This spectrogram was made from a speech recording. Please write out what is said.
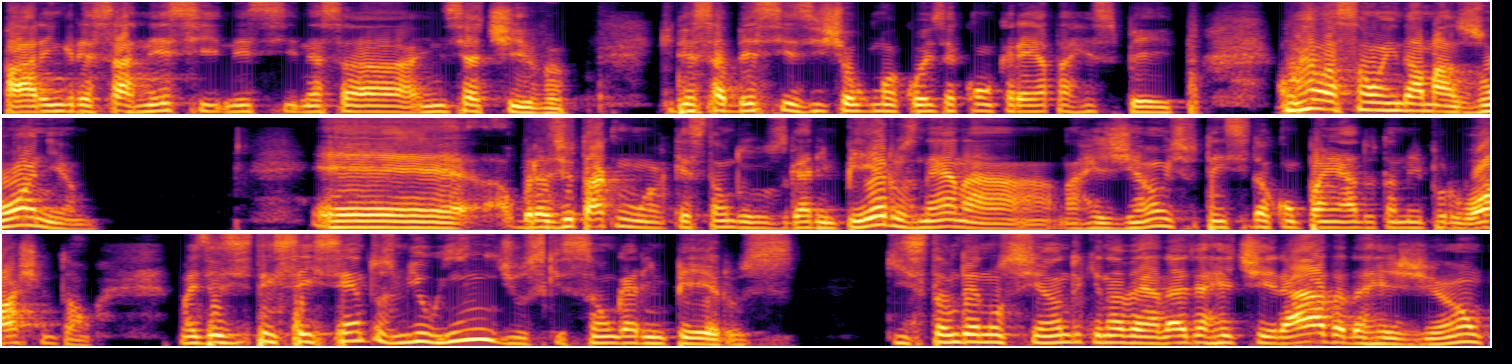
para ingressar nesse, nesse, nessa iniciativa. Queria saber se existe alguma coisa concreta a respeito. Com relação ainda à Amazônia, é, o Brasil está com a questão dos garimpeiros né, na, na região, isso tem sido acompanhado também por Washington, mas existem 600 mil índios que são garimpeiros, que estão denunciando que, na verdade, a retirada da região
